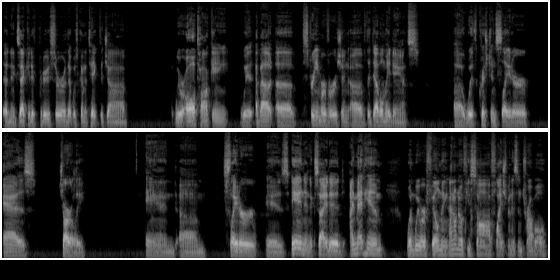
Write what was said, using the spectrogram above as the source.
an executive producer that was going to take the job. We were all talking with about a streamer version of The Devil May Dance uh, with Christian Slater as Charlie, and um, Slater is in and excited. I met him when we were filming. I don't know if you saw Fleishman is in Trouble.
